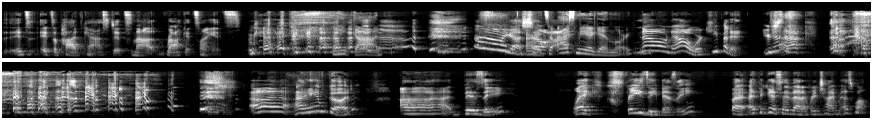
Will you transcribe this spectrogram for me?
It's it's a podcast. It's not rocket science. Okay. Thank God. Oh my gosh! All so, right, so I, ask me again, Lori. No, no, we're keeping it. You're Yeah. stuck. uh, I am good. Uh, busy, like crazy busy. But I think I say that every time as well.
